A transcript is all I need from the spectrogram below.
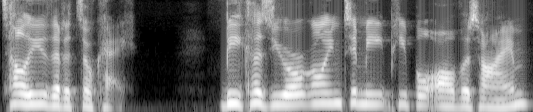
tell you that it's okay because you're going to meet people all the time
